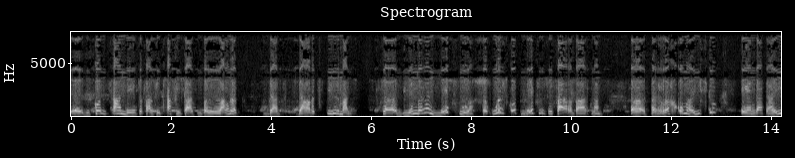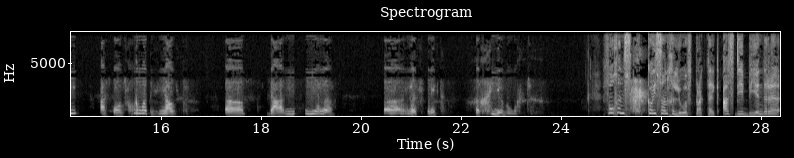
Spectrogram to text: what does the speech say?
uh, die Khoisan mense van Suid-Afrika is belangrik dat David Stuurman se beendere net so, se oorskot net so so Sarah Bartman uh terugkom huis toe en dat hy as ons groot held uh daardie ere uh respek gegee word. Volgens Khoisan geloofpraktyk as die beendere,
